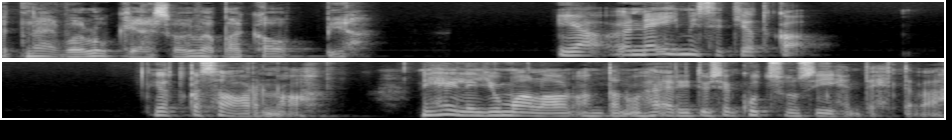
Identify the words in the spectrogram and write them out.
että näin voi lukea, se on hyvä paikka oppia. Ja ne ihmiset, jotka, jotka saarnaa, niin heille Jumala on antanut ihan erityisen kutsun siihen tehtävään.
